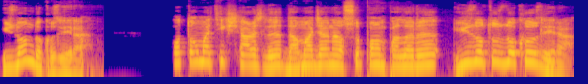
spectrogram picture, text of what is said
119 lira. Otomatik şarjlı damacana su pompaları 139 lira.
